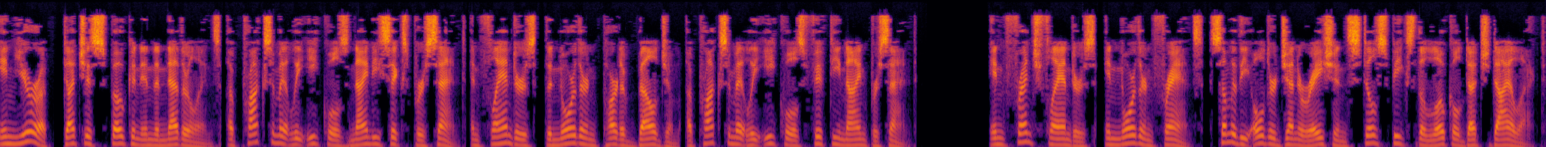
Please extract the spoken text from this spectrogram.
In Europe, Dutch is spoken in the Netherlands approximately equals 96% and Flanders, the northern part of Belgium approximately equals 59%. In French Flanders, in northern France, some of the older generations still speaks the local Dutch dialect.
